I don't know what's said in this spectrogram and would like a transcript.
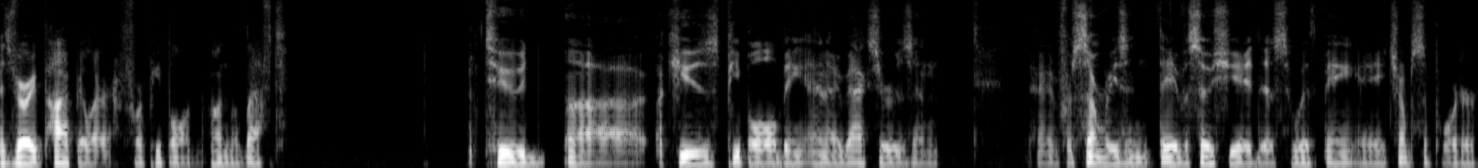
It's very popular for people on, on the left to uh, accuse people being anti-vaxxers and and for some reason they've associated this with being a Trump supporter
